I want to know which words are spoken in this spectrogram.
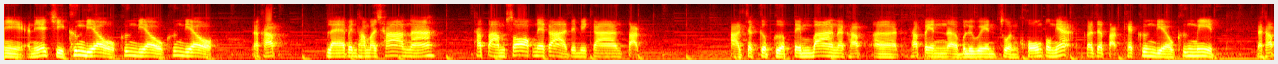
นี่อันนี้ฉีกครึ่งเดียว ครึ่งเดียว ครึ่งเดียวนะครับแลเป็นธรรมชาตินะ ถ้าตามซอกเนี่ยก็อาจจะมีการตัดอาจจะเกือบเกือบๆเต็มบ้างนะครับถ้าเป็นบริเวณส่วนโค้งตรงนี้ก็จะตัดแค่ครึ่งเดียว ครึ่งมีดนะครับ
